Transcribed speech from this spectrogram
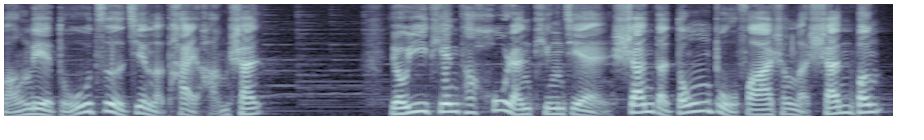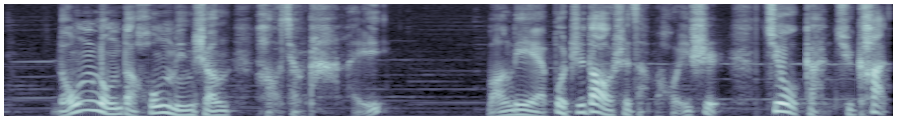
王烈独自进了太行山。有一天，他忽然听见山的东部发生了山崩，隆隆的轰鸣声，好像打雷。王烈不知道是怎么回事，就赶去看。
